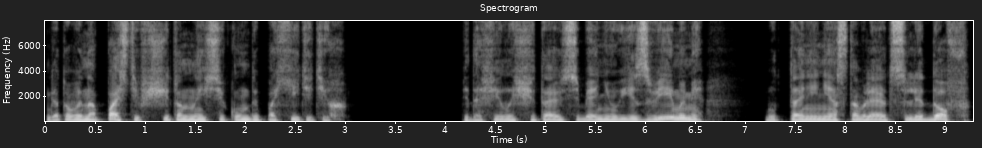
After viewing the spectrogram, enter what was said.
готовы напасть и в считанные секунды похитить их. Педофилы считают себя неуязвимыми, будто они не оставляют следов,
